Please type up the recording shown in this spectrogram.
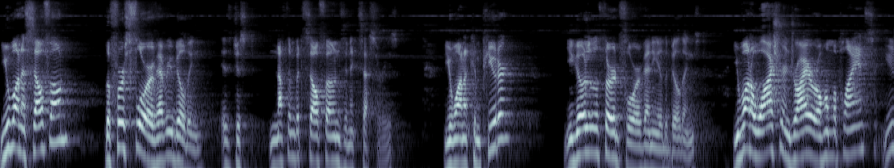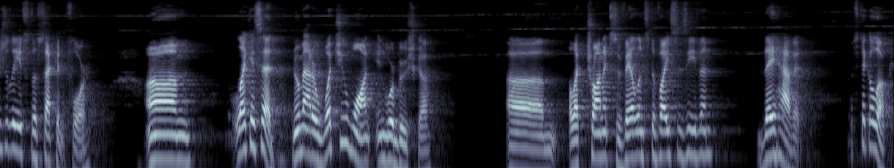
You want a cell phone? The first floor of every building is just nothing but cell phones and accessories. You want a computer? You go to the third floor of any of the buildings. You want a washer and dryer or a home appliance? Usually it's the second floor. Um, like I said, no matter what you want in Gorbushka, um, electronic surveillance devices even, they have it. Let's take a look.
